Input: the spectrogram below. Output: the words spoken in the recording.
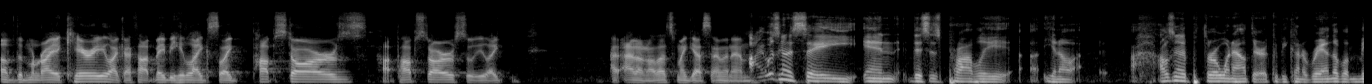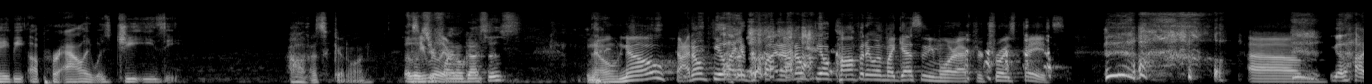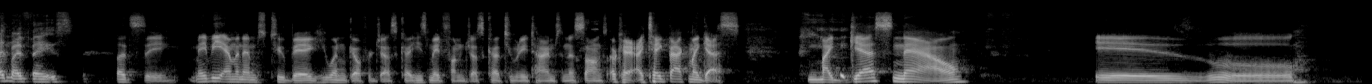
of the Mariah Carey. Like I thought maybe he likes like pop stars, hot pop stars, so he like. I, I don't know. That's my guess. Eminem. I was gonna say, and this is probably, uh, you know, I was gonna throw one out there. It could be kind of random, but maybe up her alley was G-Eazy. Oh, that's a good one. Are those your really- final guesses No, no, I don't feel like it's. a fun- I don't feel confident with my guess anymore after Troy's face. Um, I gotta hide my face. let's see. Maybe Eminem's too big. He wouldn't go for Jessica. He's made fun of Jessica too many times in his songs. Okay, I take back my guess. My guess now is ooh,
